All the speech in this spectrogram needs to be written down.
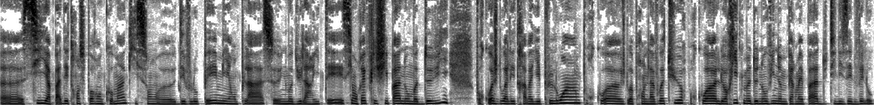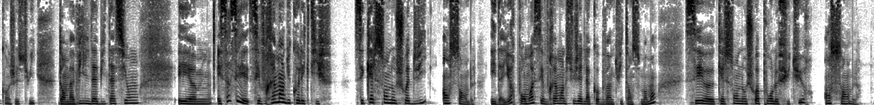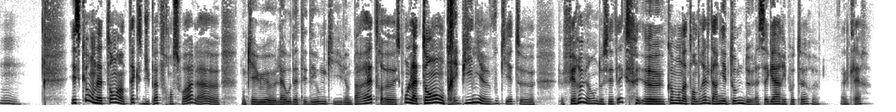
Euh, S'il n'y a pas des transports en commun qui sont euh, développés, mis en place, une modularité, si on réfléchit pas à nos modes de vie, pourquoi je dois aller travailler plus loin, pourquoi je dois prendre la voiture, pourquoi le rythme de nos vies ne me permet pas d'utiliser le vélo quand je suis dans ma ville d'habitation. Et, euh, ça, c'est vraiment du collectif. C'est quels sont nos choix de vie ensemble. Et d'ailleurs, pour moi, c'est vraiment le sujet de la COP 28 en ce moment. C'est quels sont nos choix pour le futur ensemble. Hmm. Est-ce qu'on attend un texte du pape François là euh, Donc il y a eu euh, Laudate Deum qui vient de paraître. Euh, Est-ce qu'on l'attend On trépigne, vous qui êtes euh, féru hein, de ces textes, euh, comme on attendrait le dernier tome de la saga Harry Potter, euh, Anne-Claire?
